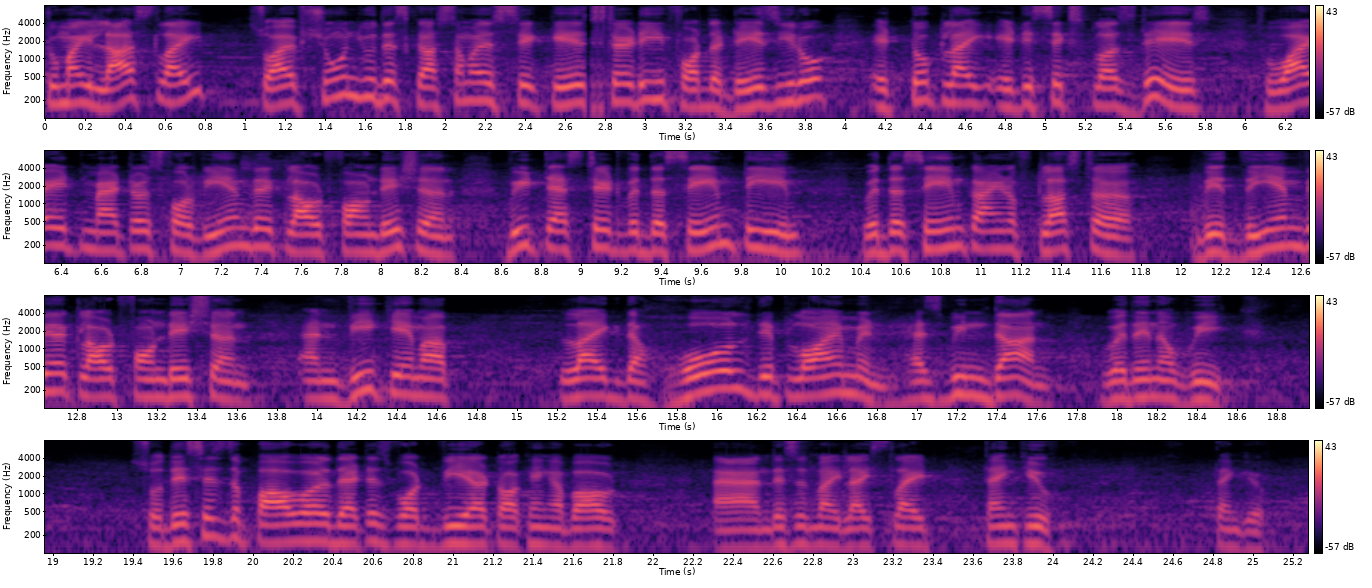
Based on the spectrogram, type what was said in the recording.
to my last slide, so I've shown you this customer case study for the day zero. It took like 86 plus days. So why it matters for VMware Cloud Foundation, we tested with the same team, with the same kind of cluster, with VMware Cloud Foundation, and we came up like the whole deployment has been done within a week. So this is the power, that is what we are talking about, and this is my last slide. Thank you. Thank you. Thank you.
